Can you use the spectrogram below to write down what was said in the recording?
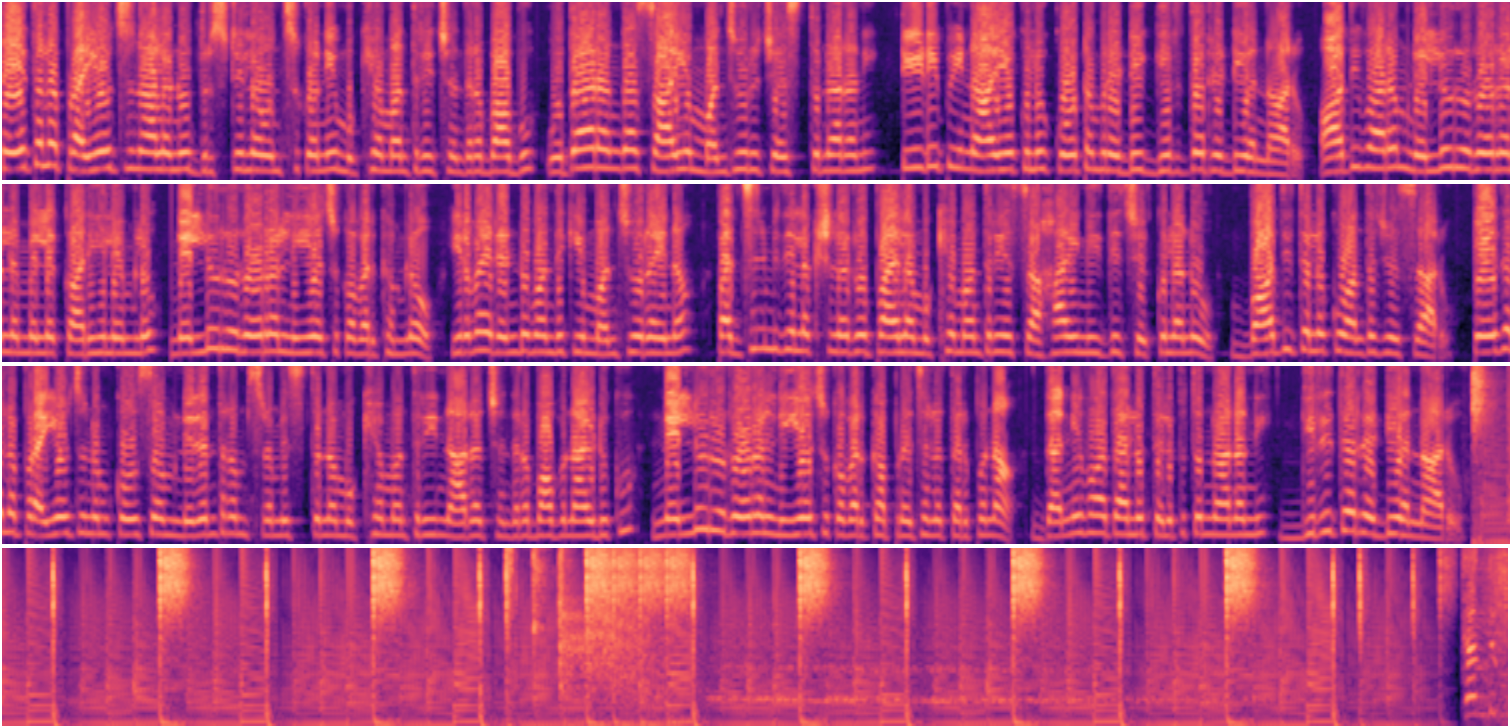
పేదల ప్రయోజనాలను దృష్టిలో ఉంచుకొని ముఖ్యమంత్రి చంద్రబాబు ఉదారంగా సాయం మంజూరు చేస్తున్నారని టీడీపీ నాయకులు కోటంరెడ్డి గిరిధర్ రెడ్డి అన్నారు. ఆదివారం నెల్లూరు రూరల్ ఎమ్మెల్యే కార్యాలయంలో నెల్లూరు రూరల్ నియోజకవర్గంలో ఇరవై రెండు మందికి మంజూరైన పద్దెనిమిది లక్షల రూపాయల ముఖ్యమంత్రి సహాయ నిధి చెక్కులను బాధితులకు అందజేశారు. పేదల ప్రయోజనం కోసం నిరంతరం శ్రమిస్తున్న ముఖ్యమంత్రి నారా చంద్రబాబు నాయుడుకు నెల్లూరు రూరల్ నియోజకవర్గ ప్రజల తరపున ధన్యవాదాలు తెలుపుతున్నానని గిరిధర్ రెడ్డి అన్నారు. 깐득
